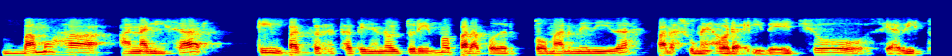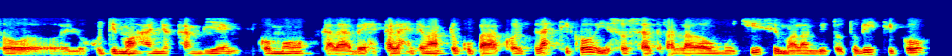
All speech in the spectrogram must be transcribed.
vamos a analizar qué impactos está teniendo el turismo para poder tomar medidas para su mejora. Y de hecho se ha visto en los últimos años también cómo cada vez está la gente más preocupada con el plástico y eso se ha trasladado muchísimo al ámbito turístico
